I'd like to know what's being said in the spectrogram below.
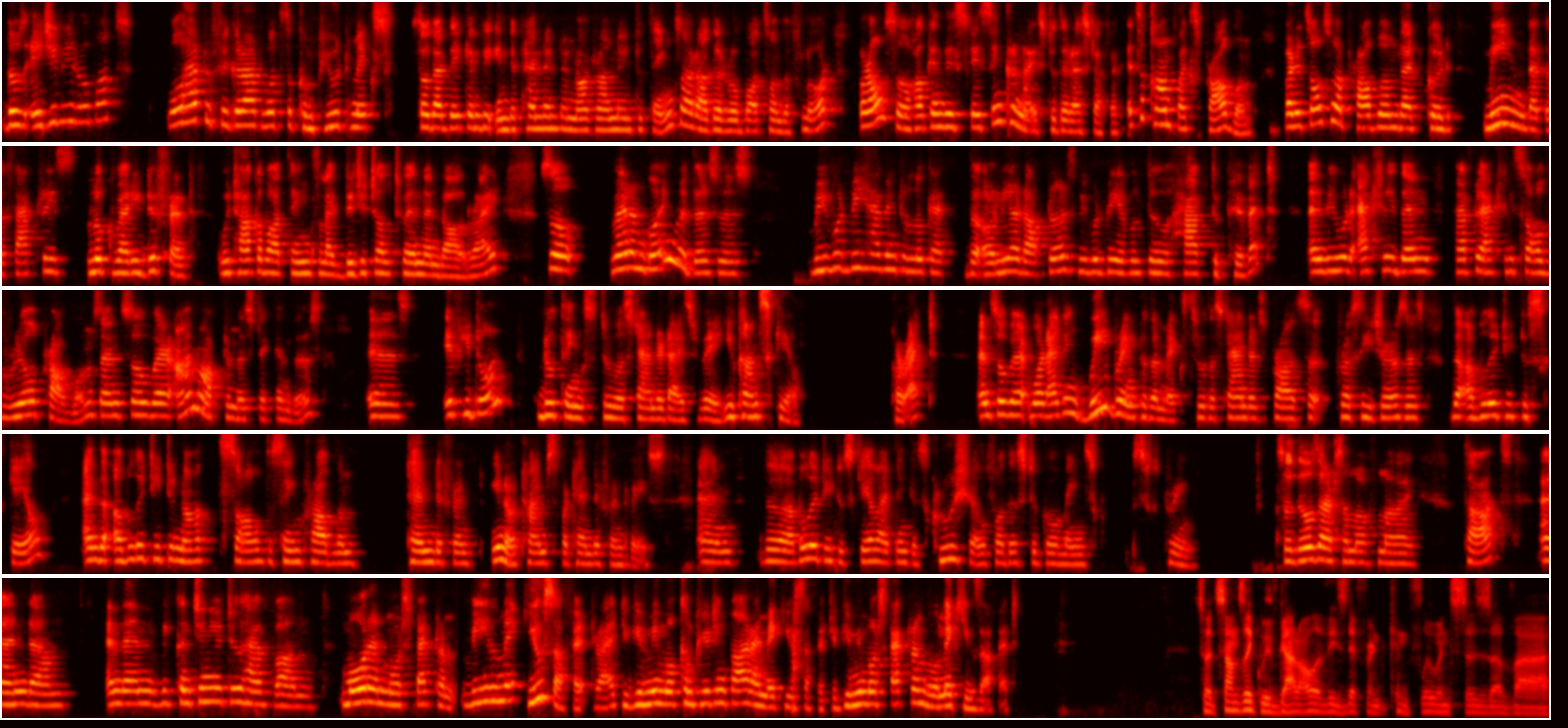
Those AGV robots we'll have to figure out what's the compute mix so that they can be independent and not run into things or other robots on the floor, but also how can they stay synchronized to the rest of it? It's a complex problem, but it's also a problem that could mean that the factories look very different. We talk about things like digital twin and all, right? So where I'm going with this is we would be having to look at the early adopters. We would be able to have to pivot and we would actually then have to actually solve real problems. And so where I'm optimistic in this is if you don't do things through a standardized way, you can't scale, correct? And so what I think we bring to the mix through the standards process, procedures is the ability to scale and the ability to not solve the same problem 10 different, you know, times for 10 different ways. And the ability to scale, I think, is crucial for this to go mainstream. So those are some of my thoughts. And um, and then we continue to have um, more and more spectrum. We'll make use of it, right? You give me more computing power, I make use of it. You give me more spectrum, we'll make use of it. So it sounds like we've got all of these different confluences of uh,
